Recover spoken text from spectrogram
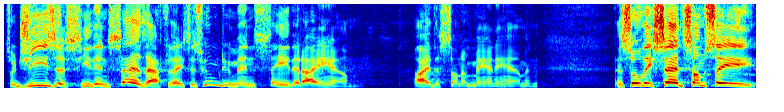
So, Jesus, he then says after that, he says, Whom do men say that I am? I, the Son of Man, am. And, and so they said, Some say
